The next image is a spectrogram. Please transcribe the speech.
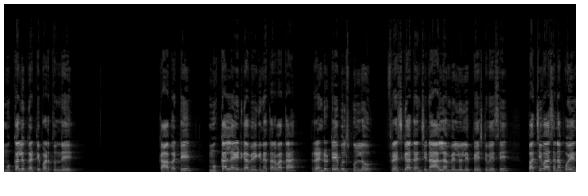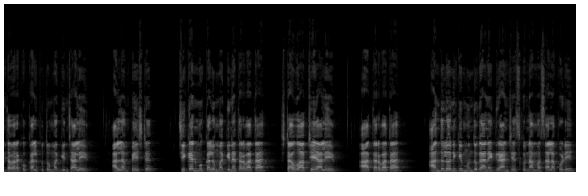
ముక్కలు గట్టి పడుతుంది. కాబట్టి ముక్క లైట్గా వేగిన తర్వాత రెండు టేబుల్ స్పూన్లు ఫ్రెష్గా దంచిన అల్లం వెల్లుల్లి పేస్ట్ వేసి పచ్చివాసన పోయేంత వరకు కలుపుతూ మగ్గించాలి. అల్లం పేస్ట్ చికెన్ ముక్కలు మగ్గిన తర్వాత స్టవ్ ఆఫ్ చేయాలి. ఆ తర్వాత అందులోనికి ముందుగానే గ్రైండ్ చేసుకున్న మసాలా పొడి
